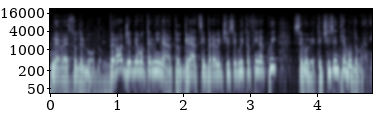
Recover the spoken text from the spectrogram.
nel resto del mondo. Per oggi abbiamo terminato, grazie per averci seguito fino a qui, se volete ci sentiamo domani.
